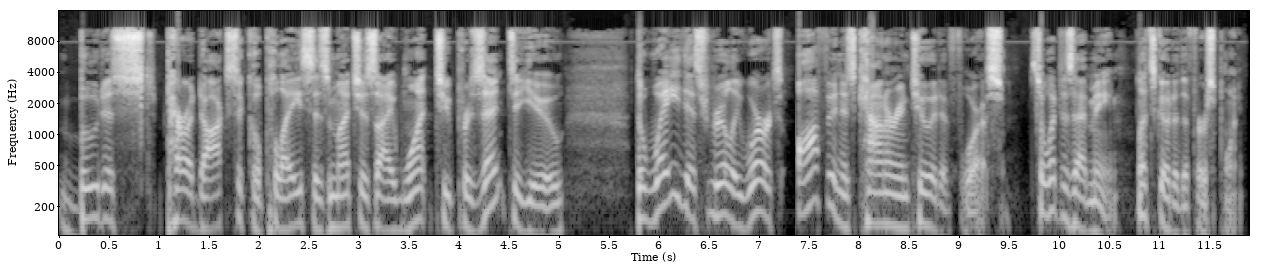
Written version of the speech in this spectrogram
Buddhist paradoxical place as much as I want to present to you the way this really works often is counterintuitive for us. So, what does that mean? Let's go to the first point.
